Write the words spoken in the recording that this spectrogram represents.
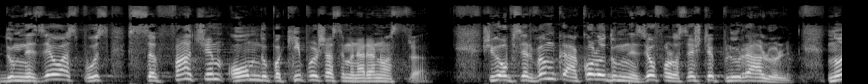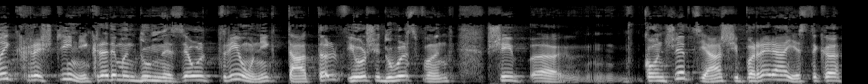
Dumnezeu a spus să facem om după chipul și asemănarea noastră. Și observăm că acolo Dumnezeu folosește pluralul. Noi creștinii credem în Dumnezeul triunic, Tatăl, Fiul și Duhul Sfânt și uh, concepția și părerea este că,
